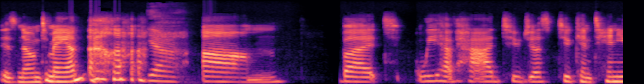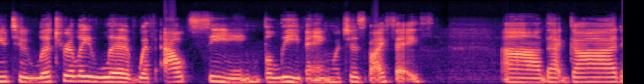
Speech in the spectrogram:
is known to man. yeah. Um, but we have had to just to continue to literally live without seeing believing which is by faith uh, that god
